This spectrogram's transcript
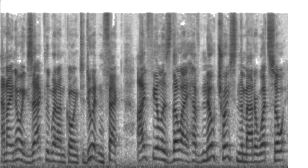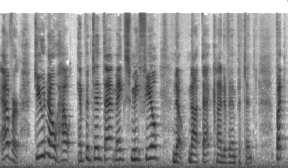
and I know exactly when I'm going to do it. In fact, I feel as though I have no choice in the matter whatsoever. Do you know how impotent that makes me feel? No, not that kind of impotent. But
